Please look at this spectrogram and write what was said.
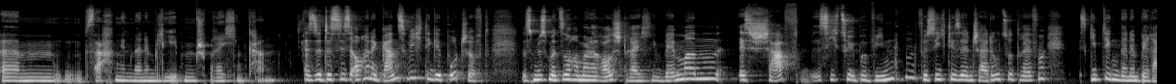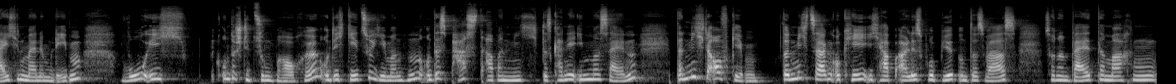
ähm, Sachen in meinem Leben sprechen kann. Also das ist auch eine ganz wichtige Botschaft. Das müssen wir jetzt noch einmal herausstreichen. Wenn man es schafft, sich zu überwinden, für sich diese Entscheidung zu treffen, es gibt irgendeinen Bereich in meinem Leben, wo ich Unterstützung brauche und ich gehe zu jemandem und das passt aber nicht, das kann ja immer sein, dann nicht aufgeben. Dann nicht sagen, okay, ich habe alles probiert und das war's, sondern weitermachen,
